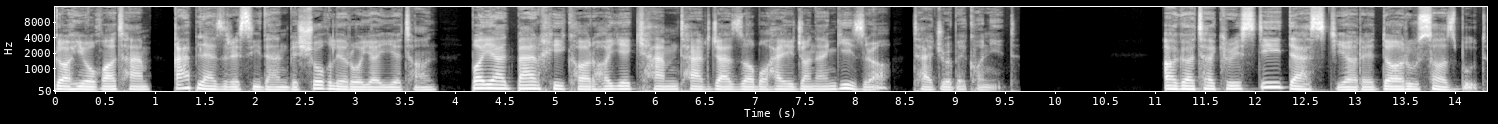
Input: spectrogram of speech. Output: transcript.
گاهی اوقات هم قبل از رسیدن به شغل رویاییتان باید برخی کارهای کمتر جذاب و هیجان انگیز را تجربه کنید. آگاتا کریستی دستیار داروساز بود.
